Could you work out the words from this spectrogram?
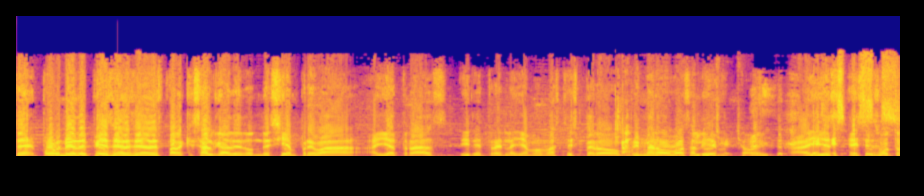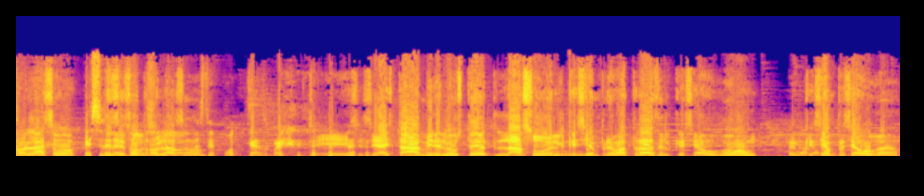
Se pone de pie, señores y señores, para que salga de donde siempre va, ahí atrás. Y le trae la llamamastes, pero primero va a salir. Ay, Es- es- es- ese es es- otro lazo. Ese es, otro lazo. de este podcast, güey. Sí, sí, sí, ahí está, mírelo usted. Lazo, el que siempre va atrás, el que se ahogó, el que siempre se ahoga.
